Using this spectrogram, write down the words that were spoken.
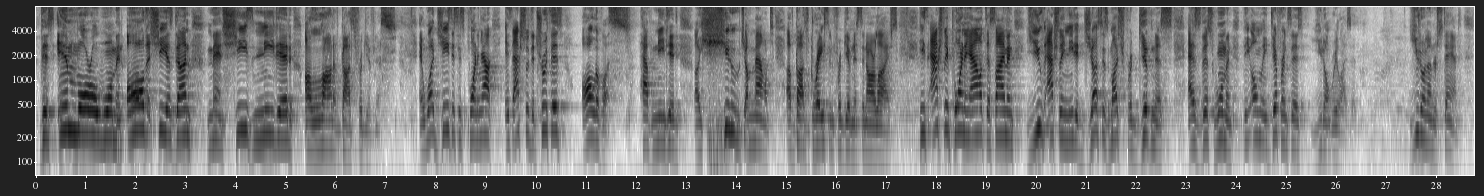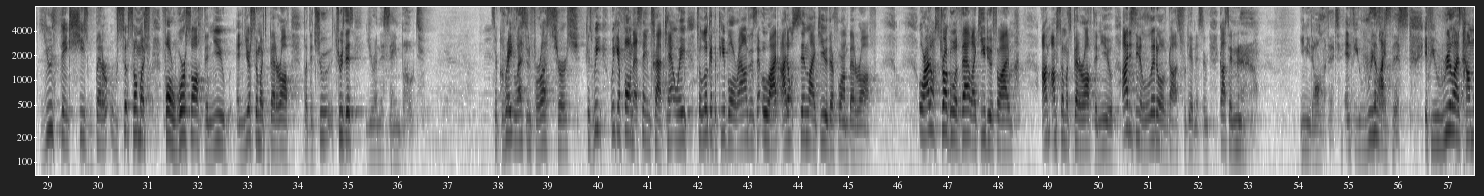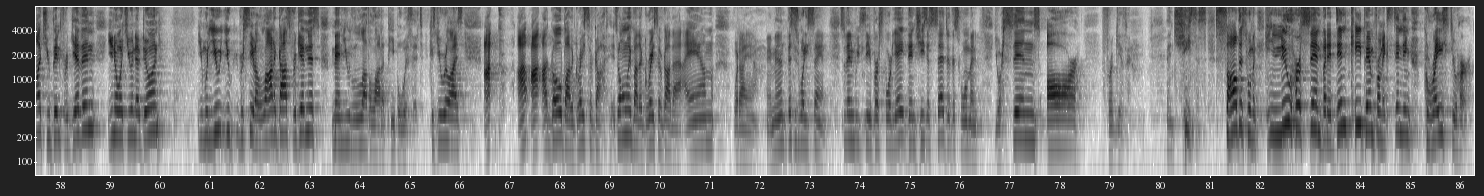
this immoral woman, all that she has done, man, she's needed a lot of God's forgiveness. And what Jesus is pointing out is actually the truth is all of us have needed a huge amount of God's grace and forgiveness in our lives. He's actually pointing out to Simon, you've actually needed just as much forgiveness as this woman. The only difference is you don't realize it. You don't understand. You think she's better, so, so much far worse off than you, and you're so much better off. But the tru- truth is, you're in the same boat. It's a great lesson for us, church, because we, we can fall in that same trap, can't we? To look at the people around and say, oh, I, I don't sin like you, therefore I'm better off. Or I don't struggle with that like you do, so I'm, I'm, I'm so much better off than you. I just need a little of God's forgiveness. And God said, no, no, no. You need all of it. And if you realize this, if you realize how much you've been forgiven, you know what you end up doing? You, when you, you receive a lot of God's forgiveness, man, you love a lot of people with it. Because you realize, I, I, I, I, go by the grace of God. It's only by the grace of God that I am what I am. Amen? This is what he's saying. So then we see verse 48 Then Jesus said to this woman, Your sins are forgiven. And Jesus saw this woman. He knew her sin, but it didn't keep him from extending grace to her.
